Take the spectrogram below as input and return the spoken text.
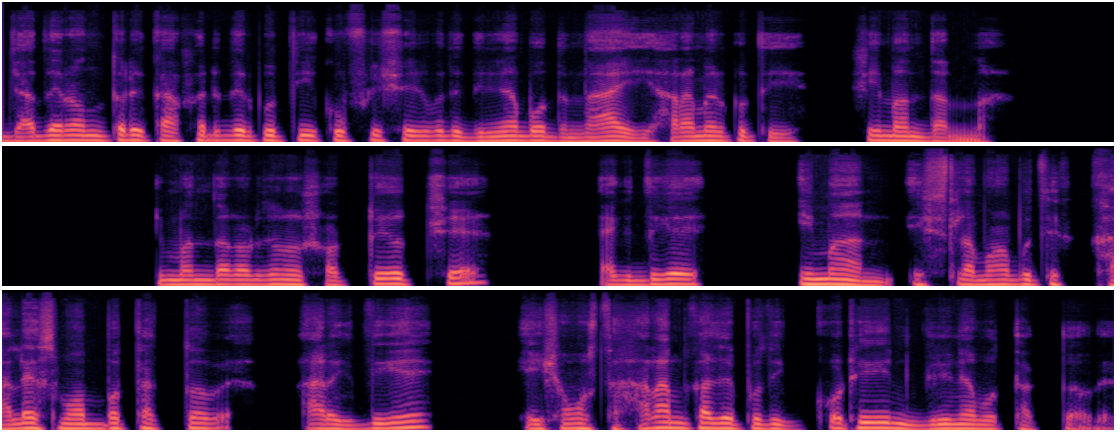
যাদের অন্তরে কাফেরদের প্রতি, কুফরি শেখের প্রতি ঘৃণাবোধ নাই, হারামের প্রতি, সে ইমানদার না ইমানদার অর্জনের শর্তই হচ্ছে একদিকে ইমান ইসলামের প্রতি খালেস মহব্বত থাকতে হবে, আরেকদিকে এই সমস্ত হারাম কাজের প্রতি কঠিন ঘৃণাবোধ থাকতে হবে।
